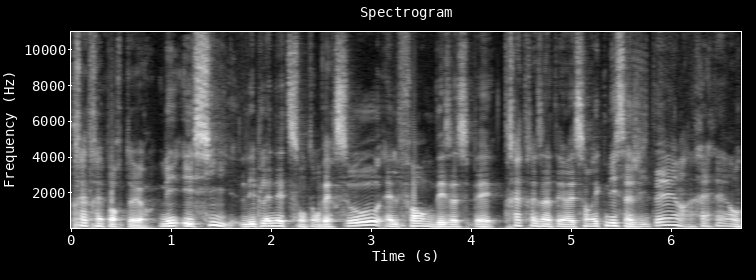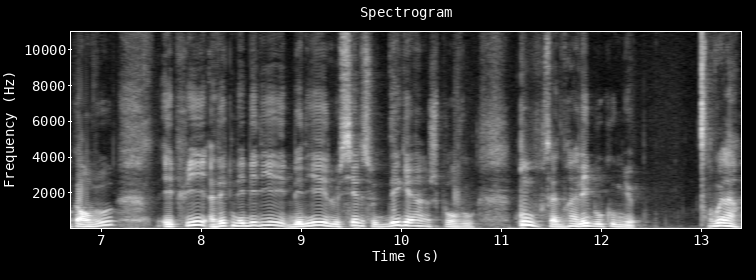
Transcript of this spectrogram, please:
très très porteur. Mais et si les planètes sont en verso, elles forment des aspects très très intéressants avec mes sagittaires, encore vous, et puis avec mes béliers. Bélier, le ciel se dégage pour vous. Pouf, ça devrait aller beaucoup mieux. Voilà,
